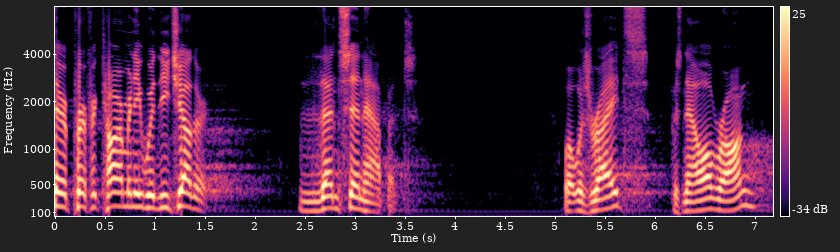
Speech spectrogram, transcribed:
they were in perfect harmony with each other. Then sin happened. What was right was now all wrong.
